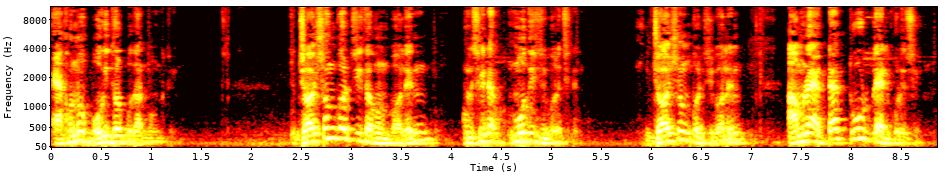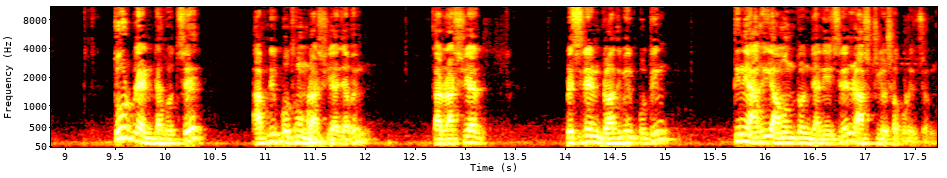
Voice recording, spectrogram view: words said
এখনও বৈধ প্রধানমন্ত্রী। জয়শঙ্করজি তখন বলেন সেটা মোদিজি বলেছিলেন। জয়শঙ্করজি বলেন, আমরা একটা ট্যুর প্ল্যান করেছি। ট্যুর প্ল্যানটা হচ্ছে, আপনি প্রথম রাশিয়া যাবেন। কারণ রাশিয়ার প্রেসিডেন্ট ভ্লাদিমির পুতিন তিনি আগেই আমন্ত্রণ জানিয়েছিলেন রাষ্ট্রীয় সফরের জন্য।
